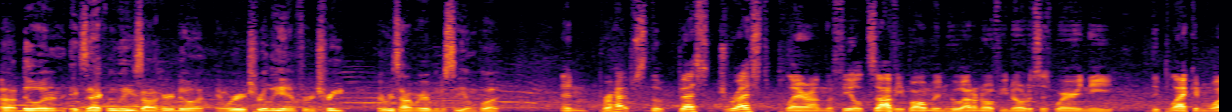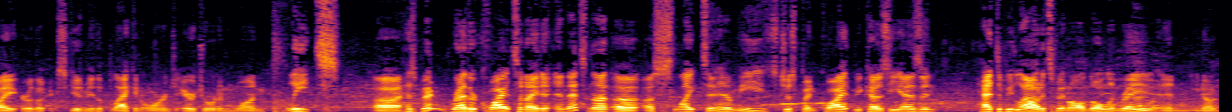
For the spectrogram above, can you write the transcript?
uh, doing exactly what he's out here doing, and we're truly in for a treat every time we're able to see him play. And perhaps the best dressed player on the field, Zavi Bowman, who I don't know if you notice is wearing the the black and white, or the excuse me, the black and orange Air Jordan One cleats. Uh, has been rather quiet tonight, and that's not a, a slight to him. He's just been quiet because he hasn't had to be loud. It's been all Nolan Ray, and you know, do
